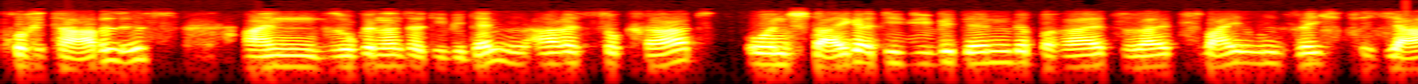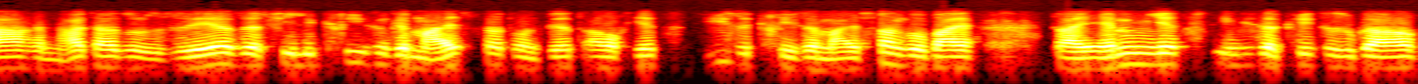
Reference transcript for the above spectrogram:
profitabel ist, ein sogenannter Dividendenaristokrat und steigert die Dividende bereits seit 62 Jahren, hat also sehr, sehr viele Krisen gemeistert und wird auch jetzt diese Krise meistern, wobei 3M jetzt in dieser Krise sogar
